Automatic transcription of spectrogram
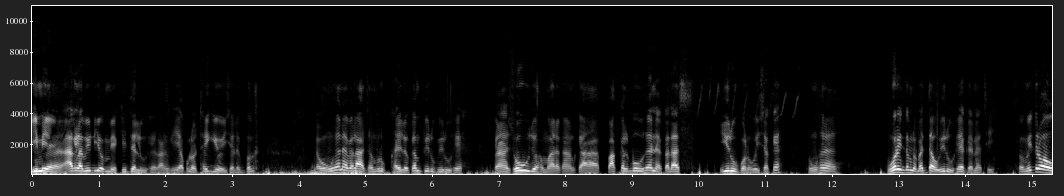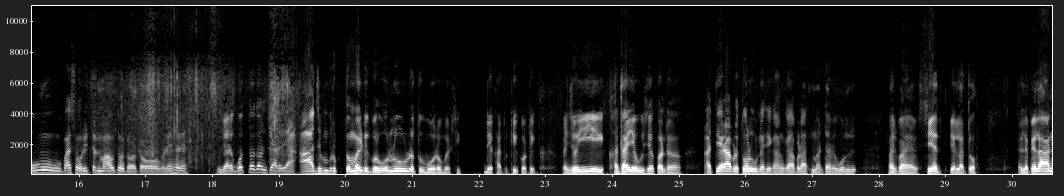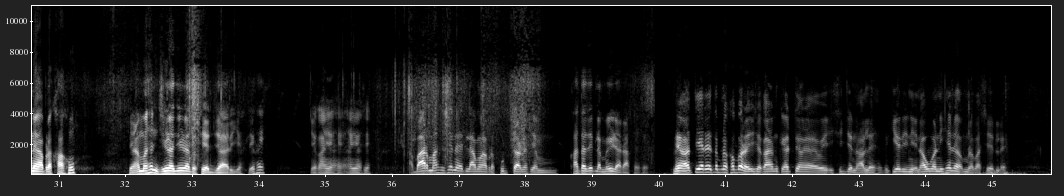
એ મેં આગલા વીડિયો મેં કીધેલું છે કારણ કે એ અપલોડ થઈ ગયો છે લગભગ. તો હું છે ને પેલા જમરૂખ ખાઈ લઉં કેમ પીરું પીરું છે? પણ આ જોવું જો મારે કારણ કે આ પાકેલ બહુ છે ને કદાચ ઈરું પણ હોઈ શકે. તો હું ને મોરીને તમને બતાવું ઈરું છે કે નથી. તો મિત્રો, હું પાછો રિટર્નમાં આવતો હતો, તો મને ને, હું જ્યારે ગોતતો હતો ને ત્યારે આ- જમરૂખ તો મળ્યું પણ ઓલું નહોતું બરોબર ઠીક દેખાતું, ઠીકો ઠીક. પણ જો એ ખધાય એવું છે, પણ અત્યારે આપણે તોડવું નથી, કારણ કે આપણા હાથમાં અત્યારે ઓન મારી પાસે છે જ પહેલાં તો. એટલે પહેલાં આને આપણે ખાવું ને આમાં છે ને ઝીણા ઝીણા તો છે જ જા રહી દેખાય? એક અહીંયા અહીંયા છે. આ બાર માસી છે ને, એટલે આમાં આપણે ફૂટતા નથી, આમ ખાધા જેટલા મેળા રાખે છે. ને અત્યારે તમને ખબર હોય છે, કારણ કે અત્યારે સિઝન હાલે છે. કેરીની આવવાની છે ને હમણાં પાસે એટલે.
